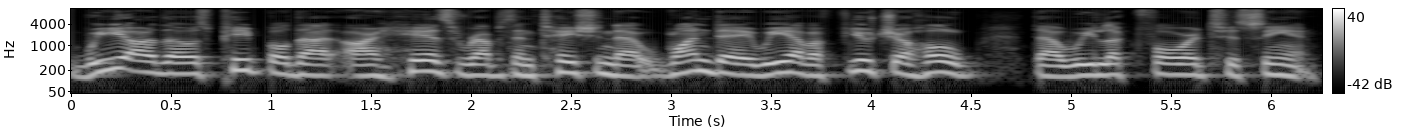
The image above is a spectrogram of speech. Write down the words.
We are those people that are his representation that one day we have a future hope that we look forward to seeing.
